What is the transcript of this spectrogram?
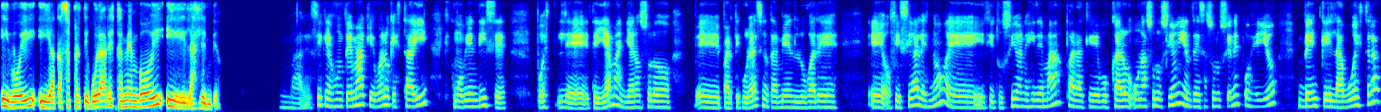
y voy y a casas particulares también voy y las limpio. Vale, sí que es un tema que bueno que está ahí, que como bien dice, pues le, te llaman ya no solo eh, particulares, sino también lugares eh, oficiales, ¿no? Eh, instituciones y demás, para que buscaron una solución y entre esas soluciones, pues ellos ven que la vuestra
